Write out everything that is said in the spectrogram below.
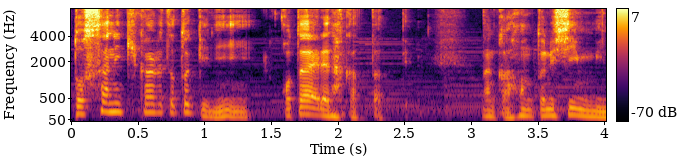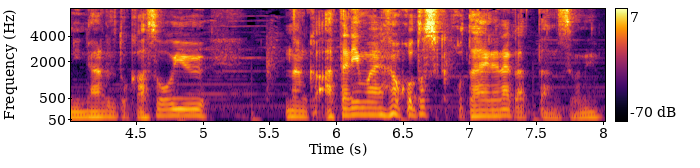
とっさに聞かれた時に答えれなかったっていう。なんか本当に親身になるとか、そういう、なんか当たり前のことしか答えれなかったんですよね。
